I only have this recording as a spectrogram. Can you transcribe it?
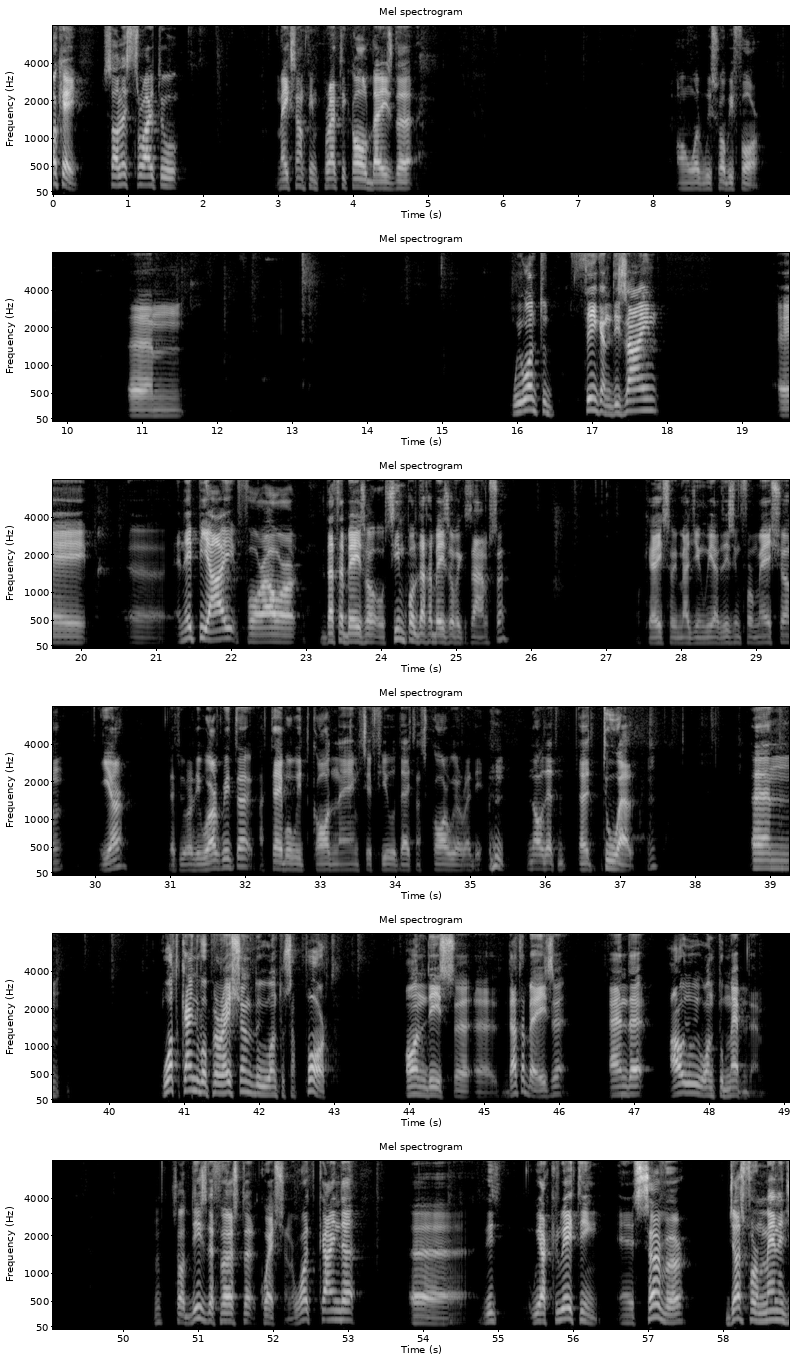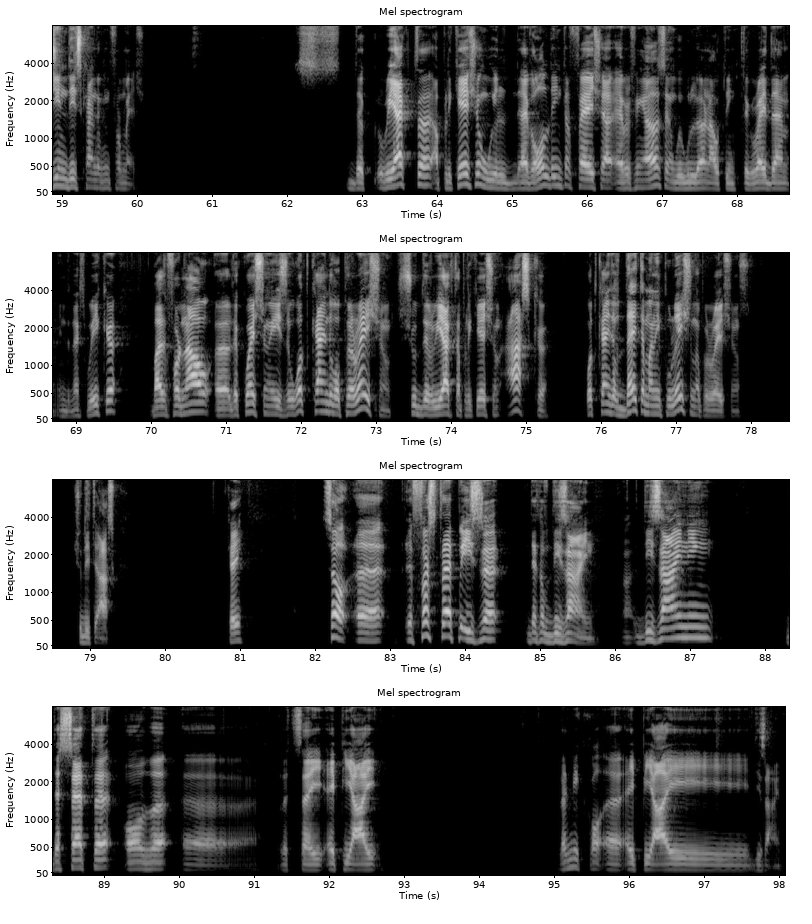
Okay, so let's try to make something practical based uh, on what we saw before. Um, we want to think and design a, uh, an API for our database or, or simple database of exams. Okay, so imagine we have this information here that we already work with, uh, a table with code names, a few date and score, we already know that uh, too well. Um, what kind of operations do we want to support on this uh, uh, database and uh, how do we want to map them? Hmm? So this is the first uh, question. What kind of, this, we are creating a server just for managing this kind of information the React application will have all the interface, uh, everything else, and we will learn how to integrate them in the next week. But for now, uh, the question is what kind of operation should the React application ask? What kind of data manipulation operations should it ask? Okay, so uh, the first step is uh, that of design, uh, designing the set of let's say API let me call uh, API design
